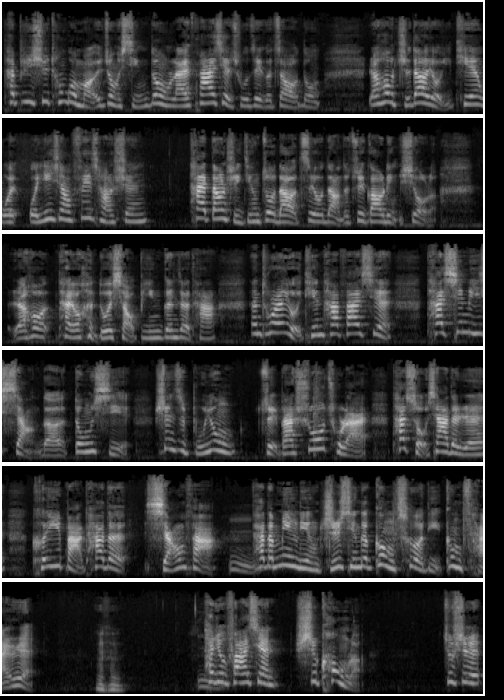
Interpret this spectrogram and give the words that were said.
他必须通过某一种行动来发泄出这个躁动。然后直到有一天，我我印象非常深，他当时已经做到自由党的最高领袖了。然后他有很多小兵跟着他，但突然有一天，他发现他心里想的东西，甚至不用嘴巴说出来，他手下的人可以把他的想法，嗯，他的命令执行的更彻底、更残忍。嗯哼，他就发现失控了，就是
